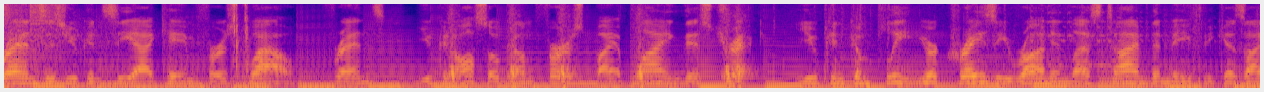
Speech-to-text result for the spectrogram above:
Friends, as you can see, I came first. Wow. Friends, you can also come first by applying this trick. You can complete your crazy run in less time than me because I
